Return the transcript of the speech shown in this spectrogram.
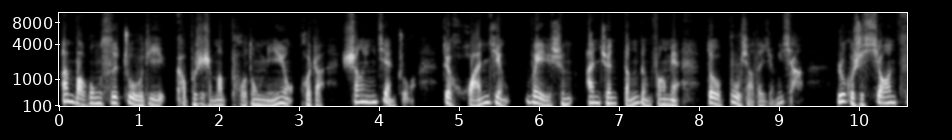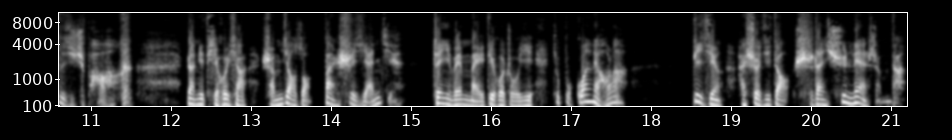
安保公司驻地可不是什么普通民用或者商用建筑，对环境、卫生、安全等等方面都有不小的影响。如果是肖恩自己去爬，让你体会一下什么叫做办事严谨。真以为美帝国主义就不官僚了？毕竟还涉及到实战训练什么的，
